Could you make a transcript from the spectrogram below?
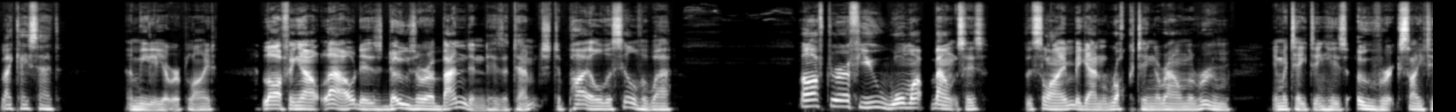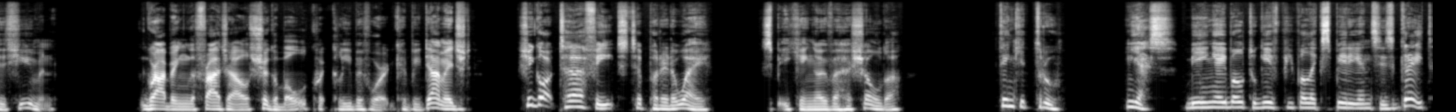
like I said, Amelia replied, laughing out loud as Dozer abandoned his attempt to pile the silverware. After a few warm up bounces, the slime began rocketing around the room, imitating his overexcited human. Grabbing the fragile sugar bowl quickly before it could be damaged, she got to her feet to put it away speaking over her shoulder. Think it through. Yes, being able to give people experience is great,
